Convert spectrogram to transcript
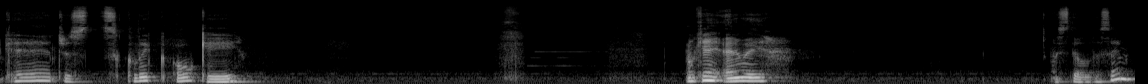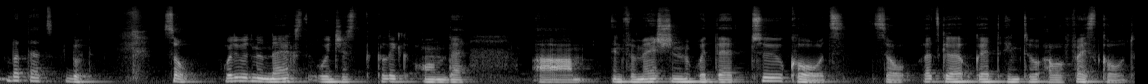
Okay just click OK okay anyway. Still the same but that's good. So what do we do next? We just click on the um, information with the two codes. So let's go get into our first code.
